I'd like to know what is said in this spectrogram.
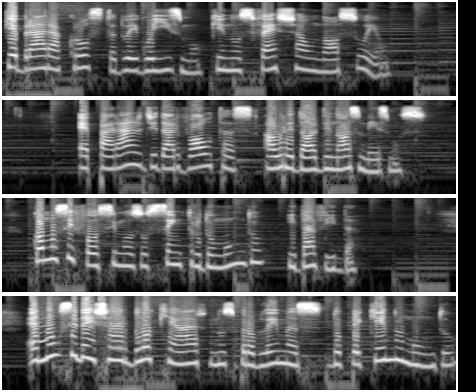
quebrar a crosta do egoísmo que nos fecha ao nosso eu. É parar de dar voltas ao redor de nós mesmos, como se fôssemos o centro do mundo e da vida. É não se deixar bloquear nos problemas do pequeno mundo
